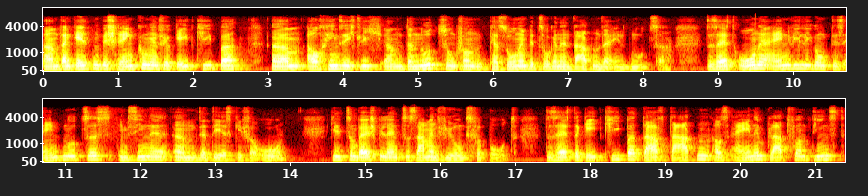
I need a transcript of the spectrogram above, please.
Ähm, dann gelten Beschränkungen für Gatekeeper ähm, auch hinsichtlich ähm, der Nutzung von personenbezogenen Daten der Endnutzer. Das heißt, ohne Einwilligung des Endnutzers im Sinne ähm, der DSGVO gilt zum Beispiel ein Zusammenführungsverbot. Das heißt, der Gatekeeper darf Daten aus einem Plattformdienst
